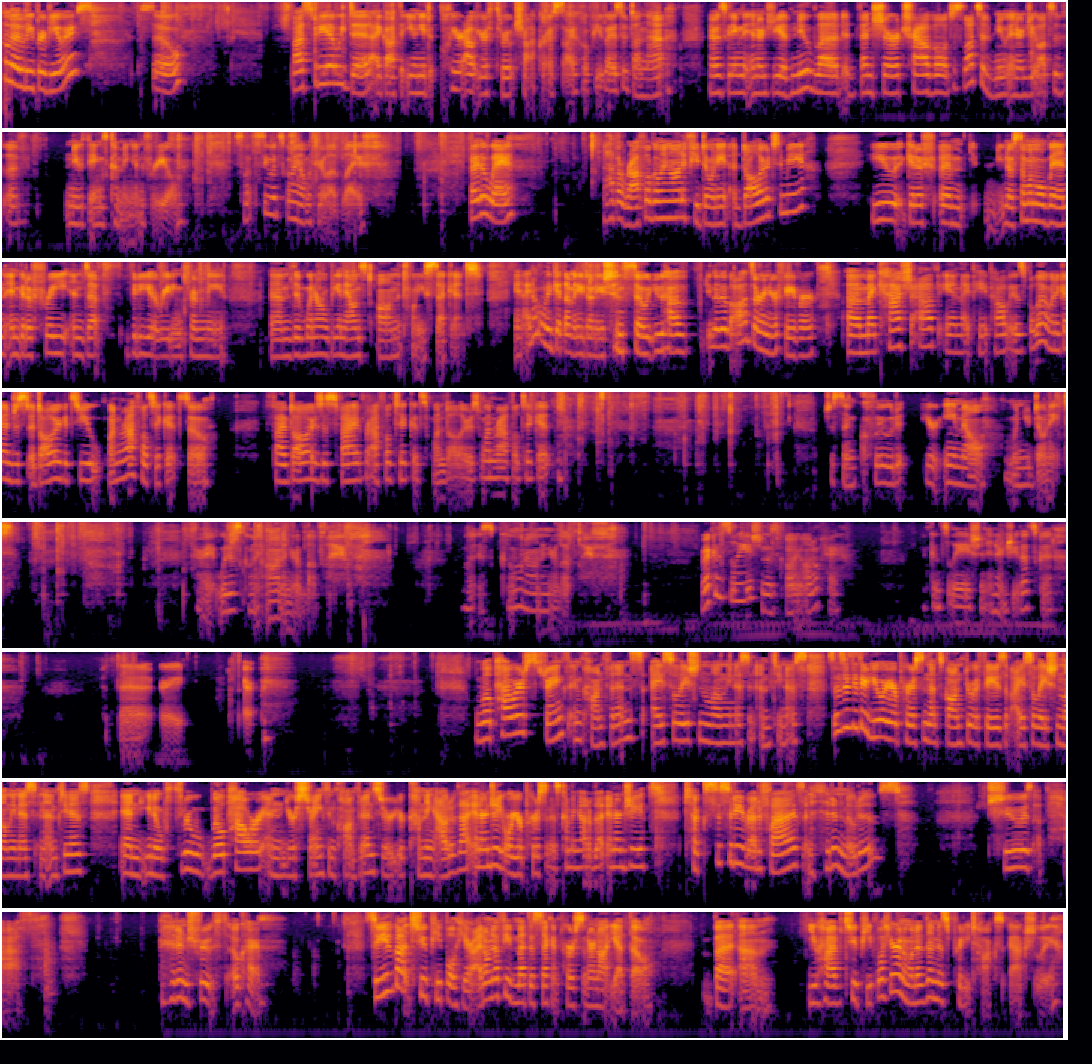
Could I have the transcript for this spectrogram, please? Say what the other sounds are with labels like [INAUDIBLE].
Hello Libra viewers. So last video we did, I got that you need to clear out your throat chakra. So I hope you guys have done that. I was getting the energy of new love, adventure, travel, just lots of new energy, lots of, of new things coming in for you. So let's see what's going on with your love life. By the way, I have a raffle going on if you donate a dollar to me you get a um, you know someone will win and get a free in-depth video reading from me. Um, the winner will be announced on the 22nd and i don't really get that many donations [LAUGHS] so you have you know the odds are in your favor. Um, my cash app and my paypal is below. And again just a dollar gets you one raffle ticket so five dollars is five raffle tickets one dollar is one raffle ticket. Just include your email when you donate. All right, what is going on in your love life? What is going on in your love life? Reconciliation is going on. Okay. Reconciliation energy. That's good. Put that right there. Willpower, strength, and confidence, isolation, loneliness, and emptiness. So, this is either you or your person that's gone through a phase of isolation, loneliness, and emptiness. And, you know, through willpower and your strength and confidence, you're, you're coming out of that energy, or your person is coming out of that energy. Toxicity, red flags, and hidden motives. Choose a path. Hidden truth. Okay. So you've got two people here. I don't know if you've met the second person or not yet, though. But um, you have two people here, and one of them is pretty toxic, actually.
